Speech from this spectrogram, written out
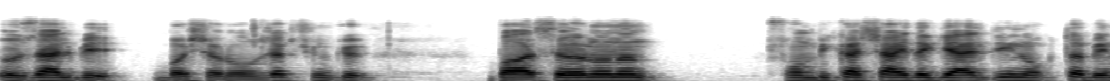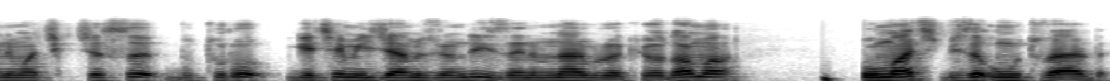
özel bir başarı olacak. Çünkü Barcelona'nın son birkaç ayda geldiği nokta benim açıkçası bu turu geçemeyeceğimiz yönde izlenimler bırakıyordu ama bu maç bize umut verdi.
